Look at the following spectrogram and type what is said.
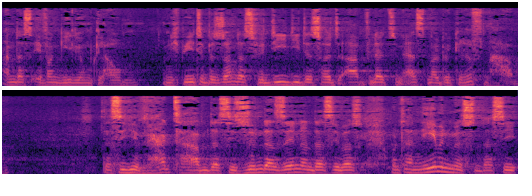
an das Evangelium glauben. Und ich bete besonders für die, die das heute Abend vielleicht zum ersten Mal begriffen haben. Dass sie gemerkt haben, dass sie Sünder sind und dass sie was unternehmen müssen, dass sie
